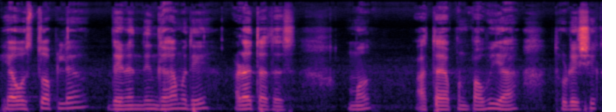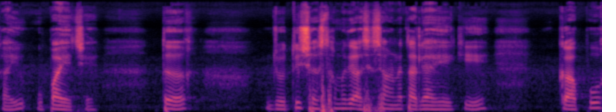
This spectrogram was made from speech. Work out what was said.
ह्या वस्तू आपल्या दैनंदिन घरामध्ये आढळतातच. मग आता आपण पाहूया थोडेसे काही उपायाचे. तर ज्योतिषशास्त्रामध्ये असे सांगण्यात आले आहे की कापूर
